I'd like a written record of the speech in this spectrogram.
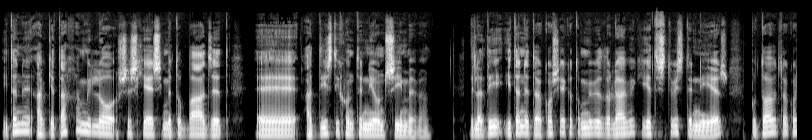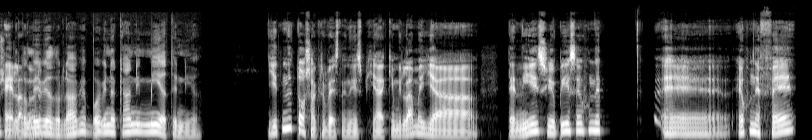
ήταν αρκετά χαμηλό σε σχέση με το budget ε, αντίστοιχων ταινιών σήμερα. Δηλαδή ήταν 300 εκατομμύρια δολάρια και για τις τρεις ταινίες που τώρα 300 Έλα εκατομμύρια δολάρια μπορεί να κάνει μία ταινία. Γιατί είναι τόσο ακριβές ταινίες πια και μιλάμε για ταινίες οι οποίες έχουν, ε, έχουν εφέ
